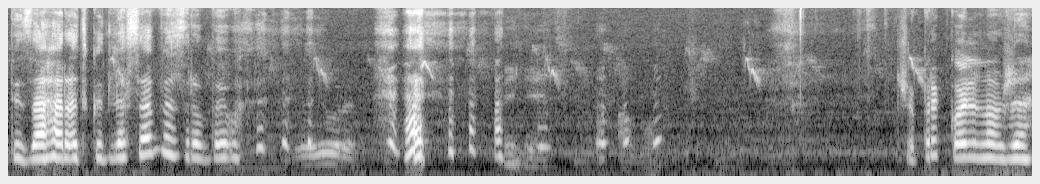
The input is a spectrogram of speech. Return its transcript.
Ти загородку для себе зробив? Юри. Що прикольно вже.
